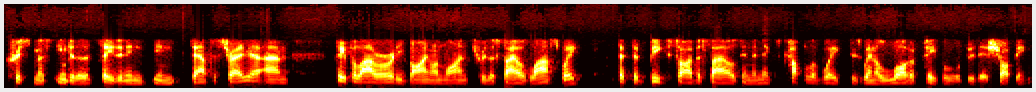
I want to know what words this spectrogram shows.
Christmas into the season in, in South Australia. Um, people are already buying online through the sales last week, but the big cyber sales in the next couple of weeks is when a lot of people will do their shopping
